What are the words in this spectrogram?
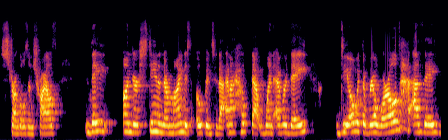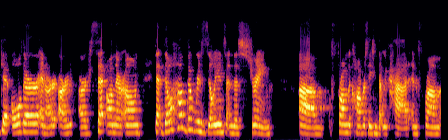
struggles and trials, they understand and their mind is open to that. And I hope that whenever they deal with the real world as they get older and are, are, are set on their own, that they'll have the resilience and the strength um, from the conversations that we've had and from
